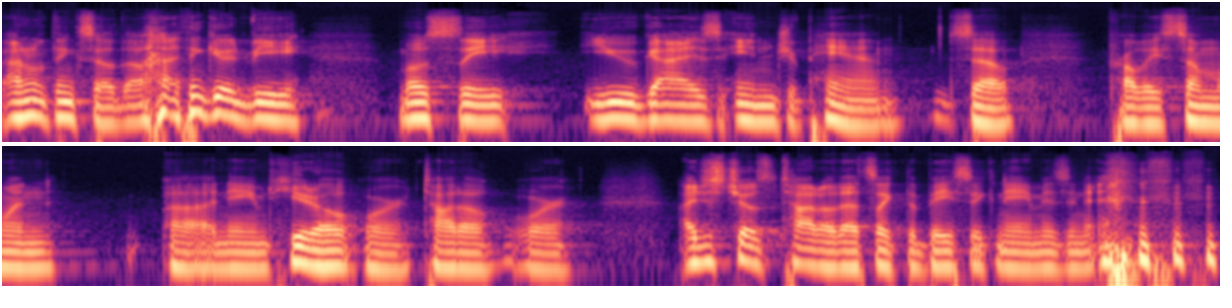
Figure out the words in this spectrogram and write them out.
I don't think so, though. I think it would be mostly you guys in Japan. So probably someone uh, named Hiro or Taro or I just chose Taro. That's like the basic name, isn't it?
